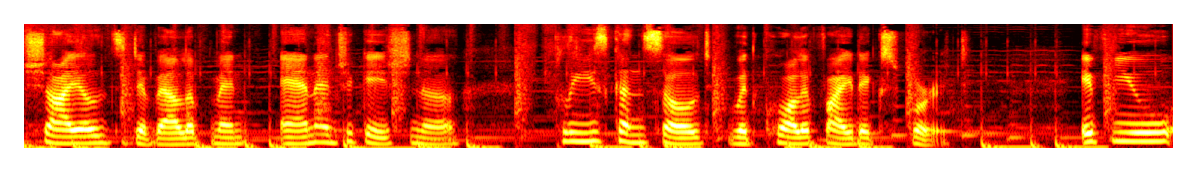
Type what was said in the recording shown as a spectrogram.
child's development and educational, please consult with qualified expert. If you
